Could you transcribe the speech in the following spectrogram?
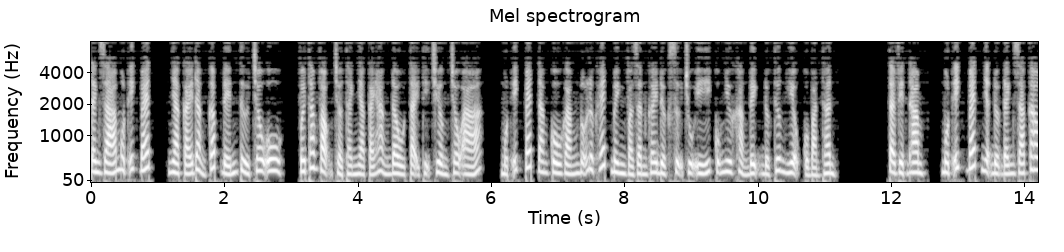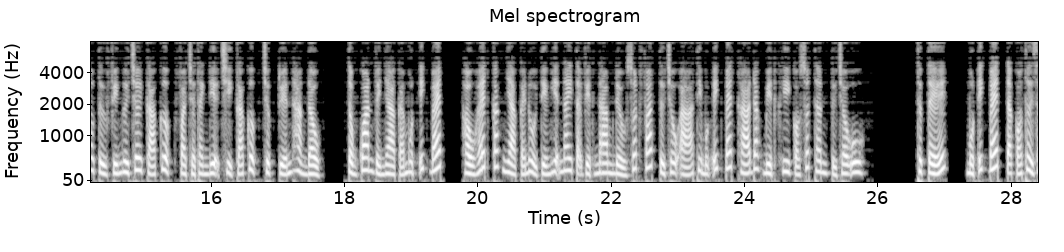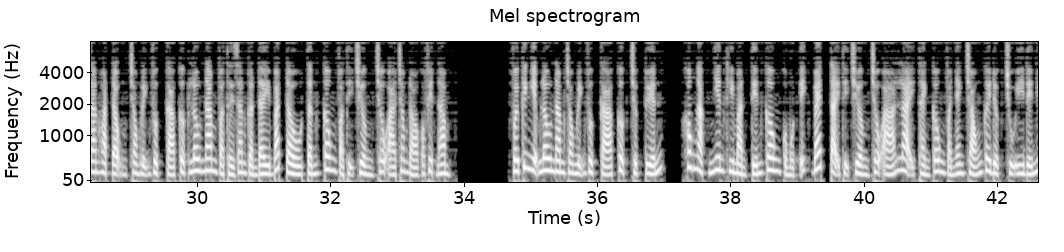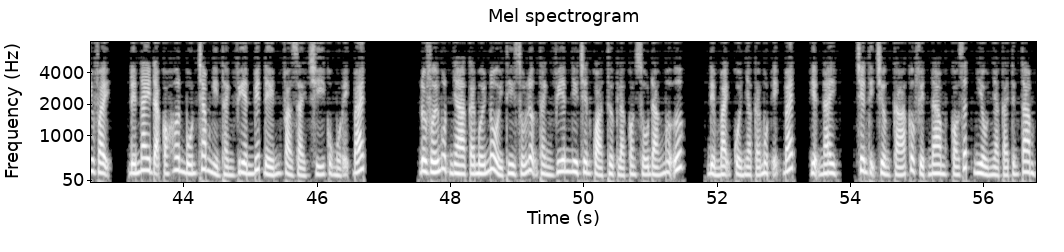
Đánh giá một xbet, nhà cái đẳng cấp đến từ châu Âu, với tham vọng trở thành nhà cái hàng đầu tại thị trường châu Á, một xbet đang cố gắng nỗ lực hết mình và dần gây được sự chú ý cũng như khẳng định được thương hiệu của bản thân. Tại Việt Nam, một xbet nhận được đánh giá cao từ phía người chơi cá cược và trở thành địa chỉ cá cược trực tuyến hàng đầu. Tổng quan về nhà cái một xbet, hầu hết các nhà cái nổi tiếng hiện nay tại Việt Nam đều xuất phát từ châu Á thì một xbet khá đặc biệt khi có xuất thân từ châu Âu. Thực tế, một xbet đã có thời gian hoạt động trong lĩnh vực cá cược lâu năm và thời gian gần đây bắt đầu tấn công vào thị trường châu Á trong đó có Việt Nam. Với kinh nghiệm lâu năm trong lĩnh vực cá cược trực tuyến, không ngạc nhiên khi màn tiến công của một xbet tại thị trường châu Á lại thành công và nhanh chóng gây được chú ý đến như vậy, đến nay đã có hơn 400.000 thành viên biết đến và giải trí cùng một xbet. Đối với một nhà cái mới nổi thì số lượng thành viên như trên quả thực là con số đáng mơ ước. Điểm mạnh của nhà cái một xbet hiện nay, trên thị trường cá cược Việt Nam có rất nhiều nhà cái tiếng tăm.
